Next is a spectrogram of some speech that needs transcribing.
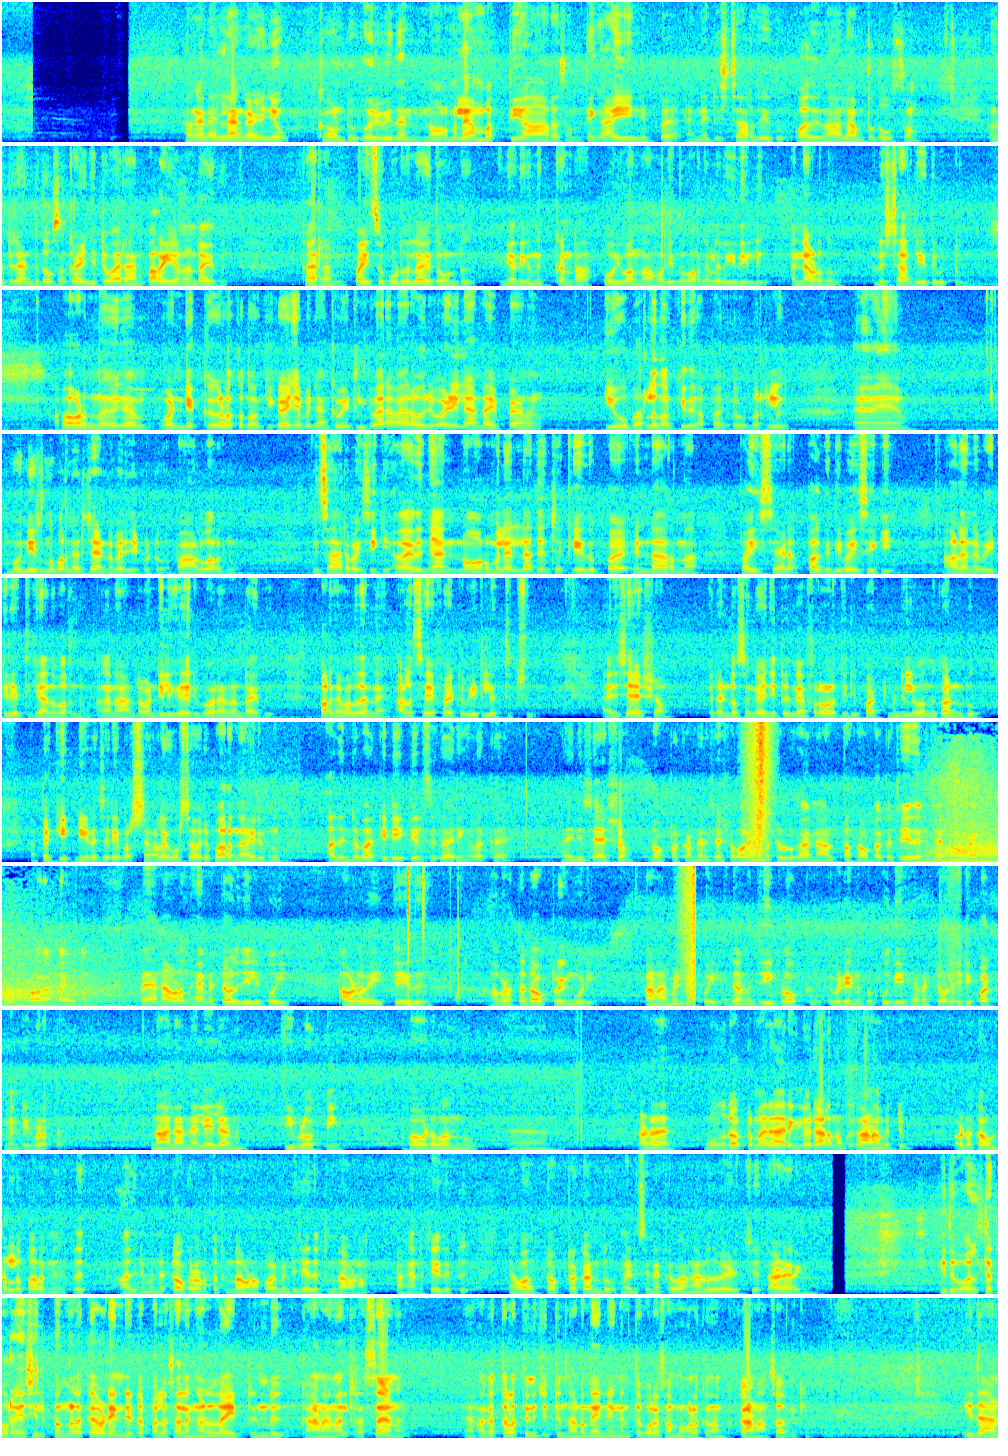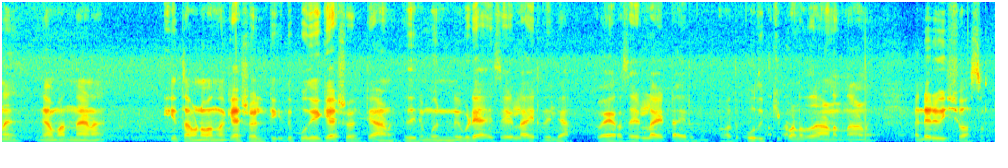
അങ്ങനെ എല്ലാം കഴിഞ്ഞു. കൗണ്ട് ഒരുവിധം നോർമൽ അമ്പത്തി ആറ് സംതിങ് ആയി കഴിഞ്ഞപ്പോൾ എന്നെ ഡിസ്ചാർജ് ചെയ്തു പതിനാലാമത്തെ ദിവസം. എന്നിട്ട് രണ്ട് ദിവസം കഴിഞ്ഞിട്ട് വരാൻ പറയുകയാണ് ഉണ്ടായത്. കാരണം പൈസ കൂടുതലായതുകൊണ്ട് ഇനി അധികം നിൽക്കണ്ട പോയി വന്നാൽ മതി എന്ന് പറഞ്ഞുള്ള രീതിയിൽ എന്നെ അവിടെ നിന്ന് ഡിസ്ചാർജ് ചെയ്ത് വിട്ടു. അപ്പോൾ അവിടെ നിന്ന് ഞാൻ വണ്ടിയൊക്കെകളൊക്കെ നോക്കി കഴിഞ്ഞപ്പോൾ ഞങ്ങൾക്ക് വീട്ടിലേക്ക് വരാൻ വേറെ ഒരു വഴിയില്ലാണ്ടായപ്പോഴാണ് യൂബറിൽ നോക്കിയത്. അപ്പോൾ യൂബറിൽ മുന്നിരുന്ന് പറഞ്ഞൊരു ചേട്ടനെ പരിചയപ്പെട്ടു. അപ്പോൾ ആൾ പറഞ്ഞു നിസാര പൈസയ്ക്ക് അതായത് ഞാൻ നോർമൽ എല്ലാത്തിനും ചെക്ക് ചെയ്തപ്പോൾ ഉണ്ടായിരുന്ന പൈസയുടെ പകുതി പൈസയ്ക്ക് ആൾ തന്നെ വീട്ടിലെത്തിക്കാമെന്ന് പറഞ്ഞു. അങ്ങനെ ആളുടെ വണ്ടിയിൽ കയറി പോരാണ് ഉണ്ടായത് പറഞ്ഞ പോലെ തന്നെ ആൾ സേഫായിട്ട് വീട്ടിലെത്തിച്ചു. അതിന് ശേഷം രണ്ട് ദിവസം കഴിഞ്ഞിട്ട് നെഫ്രോളജി ഡിപ്പാർട്ട്മെന്റിൽ വന്ന് കണ്ടു. അപ്പോൾ കിഡ്നിയുടെ ചെറിയ പ്രശ്നങ്ങളെക്കുറിച്ച് അവർ പറഞ്ഞായിരുന്നു. അതിന്റെ ബാക്കി ഡീറ്റെയിൽസ് കാര്യങ്ങളൊക്കെ അതിന് ശേഷം ഡോക്ടറെ കണ്ടതിന് ശേഷം പറയാൻ പറ്റുള്ളൂ. കാരണം അൾട്രാസൗണ്ട് ഒക്കെ ചെയ്തതിന് ശേഷം പറയാൻ പറ്റുള്ളൂ പറഞ്ഞിട്ടുണ്ടായിരുന്നു. അപ്പോൾ ഞാൻ അവിടെ നിന്ന് ഹെമറ്റോളജിയിൽ പോയി. അവിടെ വെയിറ്റ് ചെയ്ത് അവിടുത്തെ ഡോക്ടറെയും കൂടി കാണാൻ വേണ്ടി പോയി. ഇതാണ് ജി ബ്ലോക്ക് ഇവിടെയാണ് ഇപ്പോൾ പുതിയ ഹെമറ്റോളജി ഡിപ്പാർട്ട്മെന്റ് ഇവിടുത്തെ. നാലാം നിലയിലാണ്. ജി ബ്ലോക്കിൽ. അപ്പോൾ അവിടെ വന്നു. അവിടെ മൂന്ന് ഡോക്ടർമാർ ആരെങ്കിലും ഒരാളെ നമുക്ക് കാണാൻ പറ്റും. അവിടെ കൗണ്ടറിൽ പറഞ്ഞ് അതിന് മുന്നേ ടോക്കൺ എടുത്തിട്ടുണ്ടാവണം അപ്പോയിൻമെന്റ് ചെയ്തിട്ടുണ്ടാവണം. അപ്പം അങ്ങനെ ചെയ്തിട്ട് ഞാൻ ഡോക്ടറെ കണ്ടു. മെഡിസിനൊക്കെ വാങ്ങാനുള്ളത് മേടിച്ച് താഴെ ഇറങ്ങി. ഇതുപോലത്തെ കുറേ ശില്പങ്ങളൊക്കെ അവിടെ ഉണ്ട് കേട്ടോ. പല സ്ഥലങ്ങളിലായിട്ടുണ്ട്. കാണാൻ നല്ല രസമാണ്. അകത്തളത്തിന് ചുറ്റും നടന്നു കഴിഞ്ഞാൽ ഇങ്ങനത്തെ കുറേ സംഭവങ്ങളൊക്കെ നമുക്ക് കാണാൻ സാധിക്കും. ഇതാണ് ഞാൻ വന്നതാണ് ഈ തവണ വന്ന കാഷ്വാലിറ്റി ഇത് പുതിയ കാഷ്വാലിറ്റി ആണ്. ഇതിന് മുന്നേ ഇവിടെ സൈഡിലായിരുന്നില്ല വേറെ സൈഡിലായിട്ടായിരുന്നു അപ്പോൾ അത് പുതുക്കി പണിതാണെന്നാണ് എന്റെ ഒരു വിശ്വാസം.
